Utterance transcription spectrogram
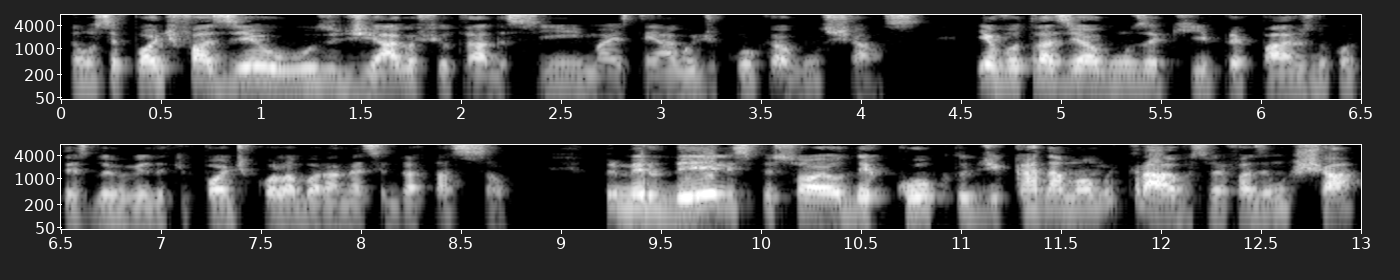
Então você pode fazer o uso de água filtrada sim, mas tem água de coco e alguns chás. E eu vou trazer alguns aqui preparos no contexto do Ayurveda que pode colaborar nessa hidratação. O primeiro deles, pessoal, é o decocto de cardamomo e cravo. Você vai fazer um chá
